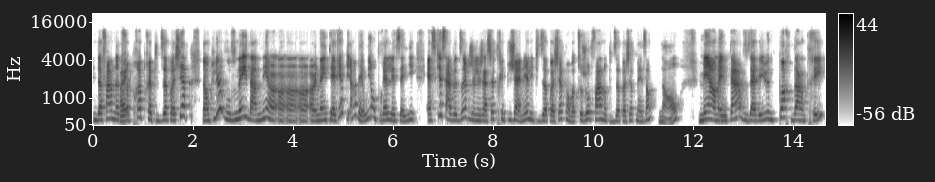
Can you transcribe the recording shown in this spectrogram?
de faire notre propre pizza pochette. Donc là, vous venez d'amener un, intérêt, puis ah ben oui, on pourrait l'essayer. Est-ce que ça veut dire que je n'achèterai plus jamais les pizzas pochettes, puis on va toujours faire nos pizzas pochettes maison? Non. Mais en même temps, vous avez eu une porte d'entrée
